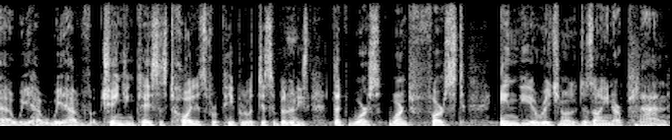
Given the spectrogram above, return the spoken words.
uh, we have we have changing places, toilets for people with disabilities right. that were, weren't first in the original design or plan.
